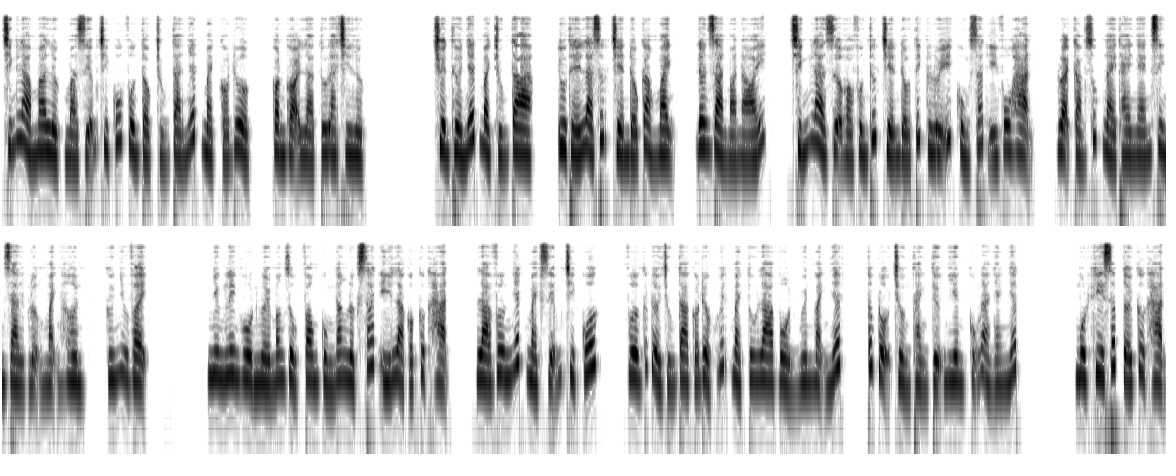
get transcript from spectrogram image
chính là ma lực mà diễm chi quốc vương tộc chúng ta nhất mạch có được, còn gọi là tu la chi lực. Truyền thừa nhất mạch chúng ta, ưu thế là sức chiến đấu càng mạnh, đơn giản mà nói, chính là dựa vào phương thức chiến đấu tích lũy cùng sát ý vô hạn, loại cảm xúc này thay ngén sinh ra lực lượng mạnh hơn, cứ như vậy. Nhưng linh hồn người mang dục phong cùng năng lực sát ý là có cực hạn, là vương nhất mạch diễm chi quốc, vương các đời chúng ta có được huyết mạch tu la bổn nguyên mạnh nhất, tốc độ trưởng thành tự nhiên cũng là nhanh nhất. Một khi sắp tới cực hạn,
